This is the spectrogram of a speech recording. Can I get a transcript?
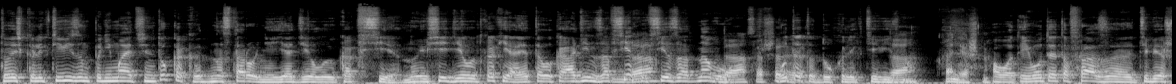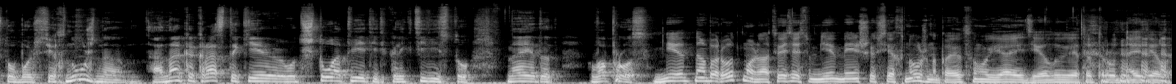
То есть коллективизм понимается не только как одностороннее «я делаю как все», но и все делают как я. Это один за всех Да. и все за одного. Да, совершенно Вот верно. это дух коллективизма. Да, конечно. Вот. И вот эта фраза «тебе что больше всех нужно», она как раз-таки вот что ответить коллективисту на этот вопрос. Нет, наоборот, можно ответить, мне меньше всех нужно, поэтому я и делаю это трудное дело.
